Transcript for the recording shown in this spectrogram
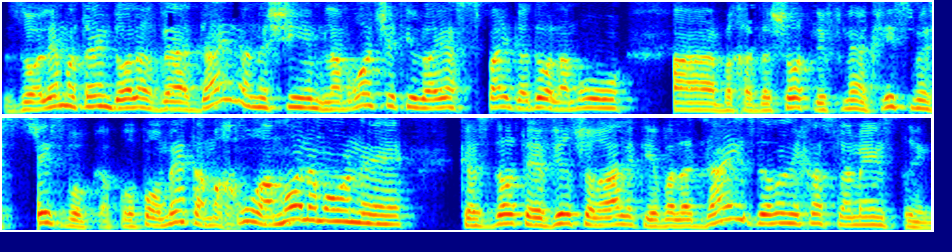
זה עולה 200 דולר ועדיין אנשים, למרות שכאילו היה spike גדול, אמרו בחדשות לפני ה Christmas, פייסבוק, אפרופו מטא, מכרו המון המון קסדות virtual reality, אבל עדיין זה לא נכנס למיינסטרים,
